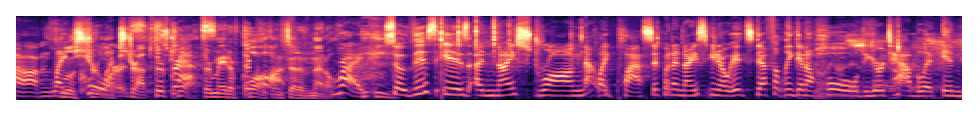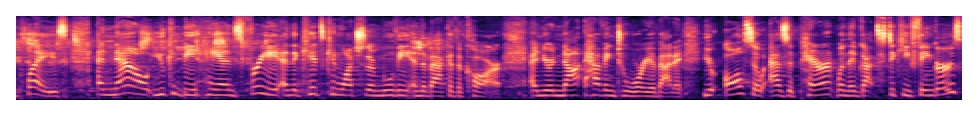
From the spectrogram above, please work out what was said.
um, like little cords. like straps. They're straps. cloth. They're made of cloth, cloth, instead of metal. Right. so this is a nice, strong, not like plastic, but a nice, you know, it's definitely gonna hold your tablet in place. And now you can be hands-free and the kids can watch their movie in the back of the car. And you're not having to worry about it. You're also, as a parent, when they've got sticky fingers,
